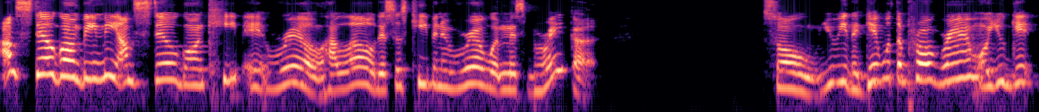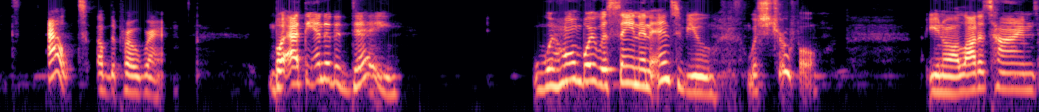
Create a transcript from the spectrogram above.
I'm still going to be me. I'm still going to keep it real. Hello, this is keeping it real with Miss Breaker. So you either get with the program or you get out of the program. But at the end of the day, what Homeboy was saying in the interview was truthful. You know, a lot of times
